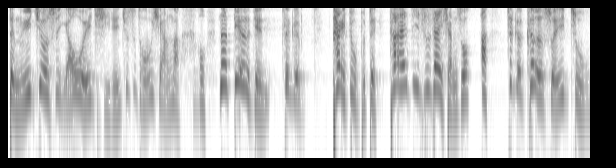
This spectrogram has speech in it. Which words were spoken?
等于就是摇尾乞怜，就是投降嘛。哦，那第二点，这个态度不对，他还一直在想说啊，这个客水主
